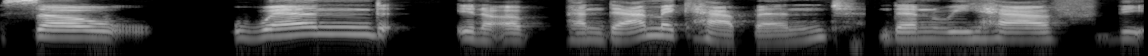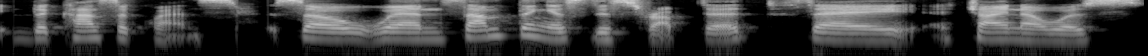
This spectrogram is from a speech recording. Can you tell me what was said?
So when you know a pandemic happened then we have the the consequence. So when something is disrupted say china was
